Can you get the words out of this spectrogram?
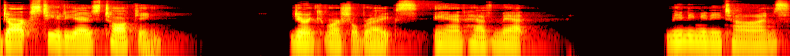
dark studios talking during commercial breaks and have met many, many times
